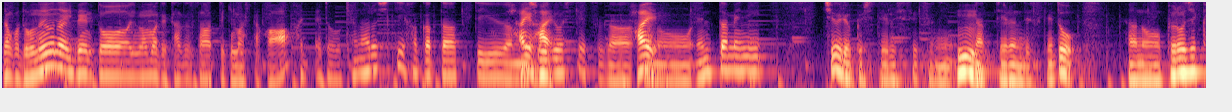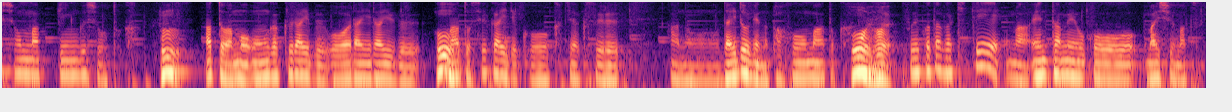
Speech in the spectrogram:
なんかどのようなイベントを今まで携わってきましたか？はい。えっと、キャナルシティ博多っていうあの、はいはい。商業施設が、はい。あのエンタメに注力している施設になっているんですけど、あのプロジェクションマッピングショーとかうん。あとはもう音楽ライブお笑いライブ、うん。まあ、あと世界でこう活躍するあの大道芸のパフォーマーとか、はいはい。そういう方が来て、まあ、エンタメをこう毎週末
